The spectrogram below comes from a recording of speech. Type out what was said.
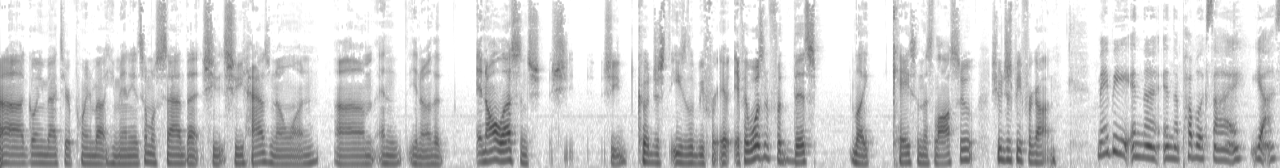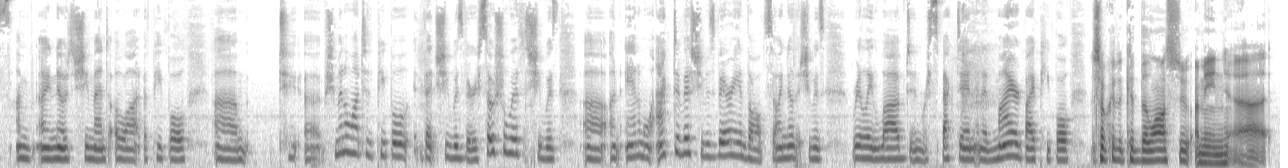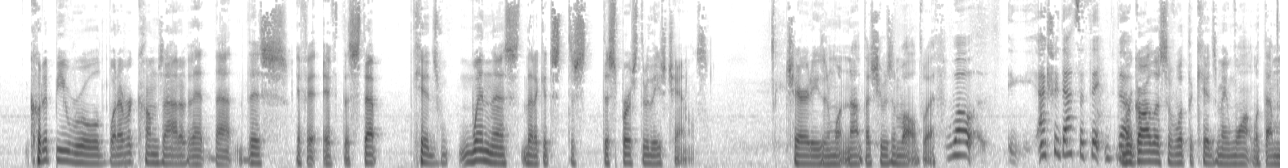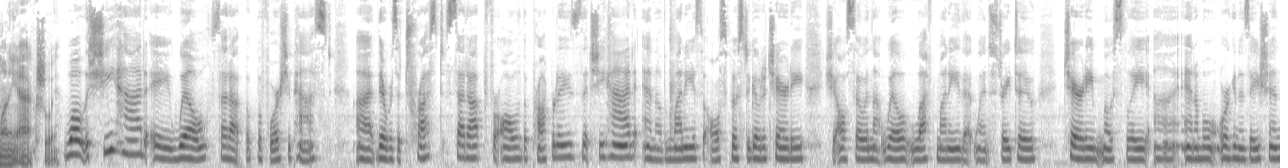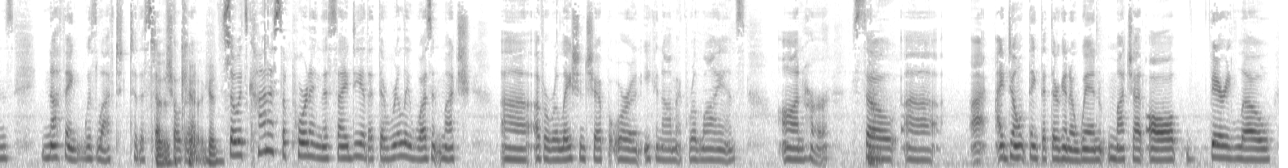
uh, going back to your point about humanity. It's almost sad that she she has no one, um, and you know that in all essence she she could just easily be for if it wasn't for this like case in this lawsuit, she would just be forgotten. Maybe in the in the public's eye, yes. I'm, I know she meant a lot of people. Um, to, uh, she meant a lot to the people that she was very social with. She was uh, an animal activist. She was very involved. So I know that she was really loved and respected and admired by people. So could could the lawsuit? I mean, uh, could it be ruled, whatever comes out of it, that this, if it if the step kids win this, that it gets dis- dispersed through these channels, charities and whatnot that she was involved with, Well, actually, that's the thing. The, regardless of what the kids may want with that money. Actually, Well, she had a will set up before she passed. Uh, there was a trust set up for all of the properties that she had, and all the money is all supposed to go to charity. She also, in that will, left money that went straight to charity, mostly uh, animal organizations. Nothing was left to the the stepchildren. kids. So it's kind of supporting this idea that there really wasn't much uh, of a relationship or an economic reliance on her. So uh, I, I don't think that they're going to win much at all. Very low,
